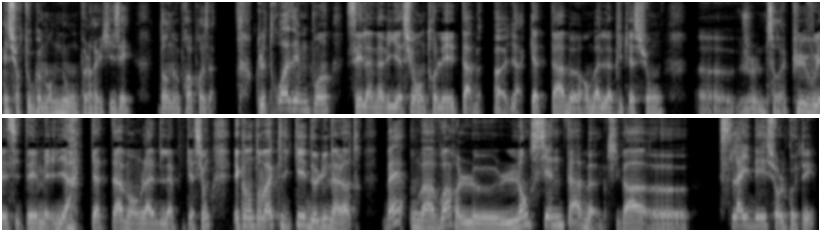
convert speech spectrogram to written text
Et surtout comment nous on peut le réutiliser dans nos propres apps. Le troisième point, c'est la navigation entre les tabs. Euh, il y a quatre tabs en bas de l'application. Euh, je ne saurais plus vous les citer, mais il y a quatre tabs en bas de l'application. Et quand on va cliquer de l'une à l'autre, ben on va avoir l'ancienne tab qui va slider sur le côté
